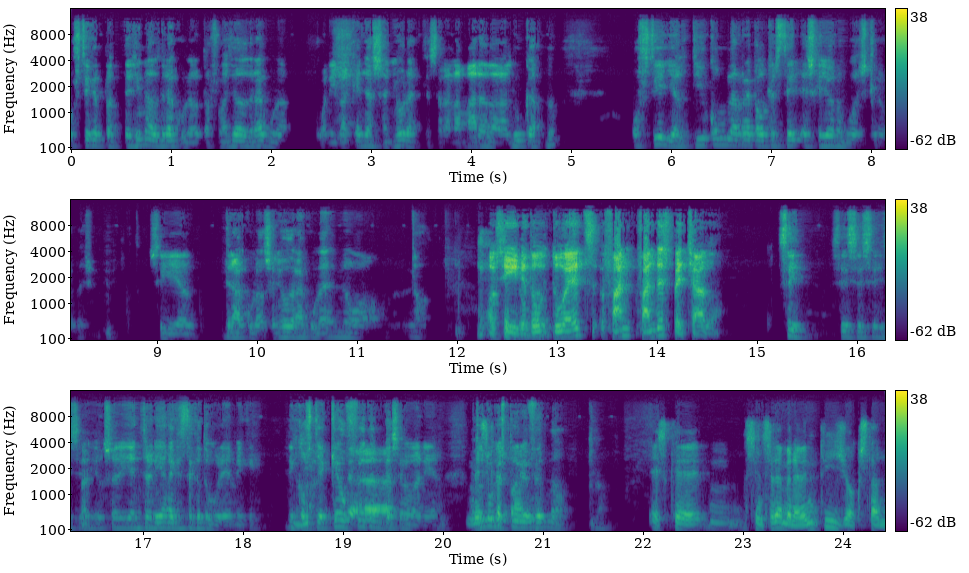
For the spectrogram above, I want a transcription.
Hòstia, que et plantegin el Dràcula, el personatge del Dràcula, quan hi va aquella senyora, que serà la mare de la Lucas, no? Hòstia, i el tio com la rep al castell, és que jo no m'ho vaig creure, això. O sigui, el Dràcula, el senyor Dràcula, no, no. O sigui, que tu, tu ets fan, fan despechado. Sí, sí, sí, sí, sí. O sigui, entraria en aquesta categoria, Miqui. Dic, hòstia, què heu fet amb Castlevania? Tot el que es podria fer, no. no. És que, mm, sincerament, havent-hi jocs tan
